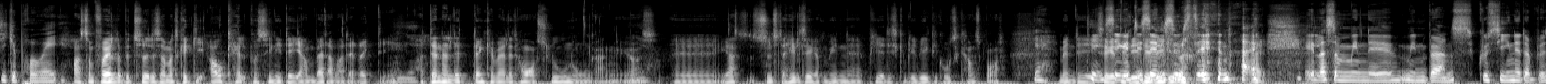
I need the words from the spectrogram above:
de kan prøve af. Og som forældre betyder det så, at man skal give afkald på sin idé om, hvad der var det rigtige. Ja. Og den, er lidt, den kan være lidt hård at sluge nogle gange. Ikke Ja. også? Øh, jeg synes da helt sikkert, at mine øh, piger de skal blive virkelig gode til kampsport. Ja, Men det er Det er ikke ikke sikkert, sikkert, det, de det, selv det, de synes det. Nej. Nej. Eller som min, øh, min børns kusine, der, blev,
